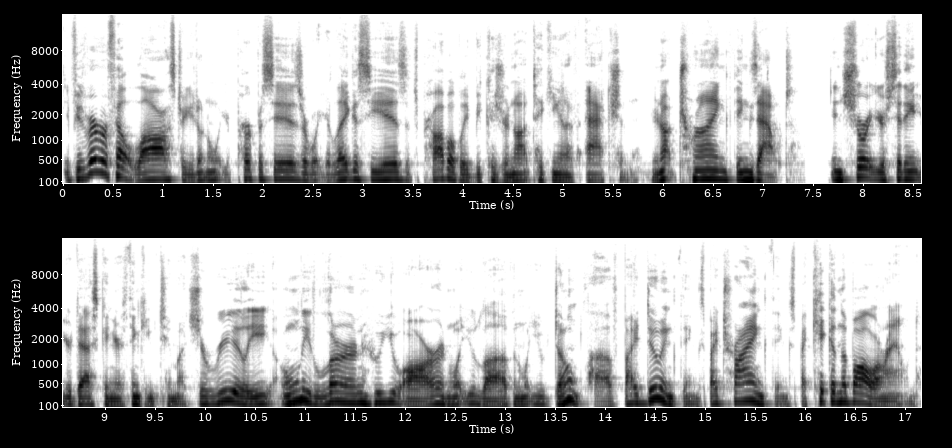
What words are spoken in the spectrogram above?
If you've ever felt lost or you don't know what your purpose is or what your legacy is, it's probably because you're not taking enough action. You're not trying things out. In short, you're sitting at your desk and you're thinking too much. You really only learn who you are and what you love and what you don't love by doing things, by trying things, by kicking the ball around.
